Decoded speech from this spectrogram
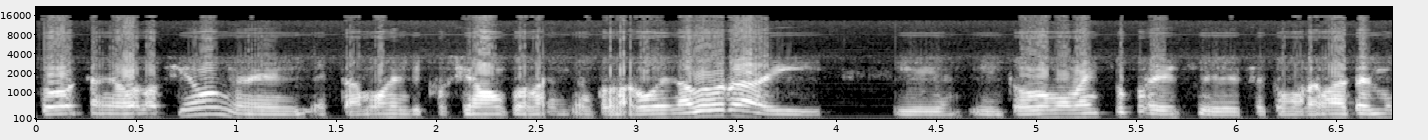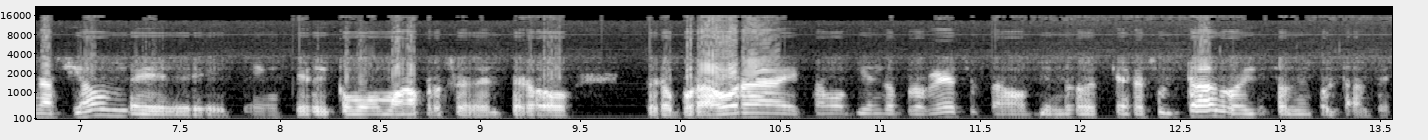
todo está en evaluación eh, estamos en discusión con la, con la gobernadora y y, en todo momento pues se tomará una determinación de, en cómo vamos a proceder pero pero por ahora estamos viendo progreso estamos viendo este resultado y eso es lo importante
